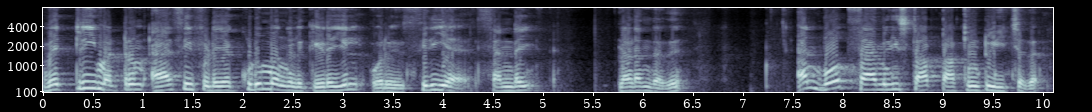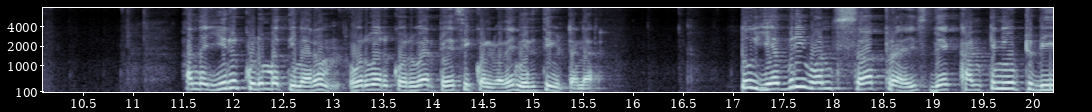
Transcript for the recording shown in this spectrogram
வெற்றி மற்றும் ஆசிஃபுடைய குடும்பங்களுக்கு இடையில் ஒரு சிறிய சண்டை நடந்தது. And both family stop talking to each other அந்த இரு குடும்பத்தினரும் ஒருவருக்கொருவர் பேசிக்கொள்வதை நிறுத்திவிட்டனர். To everyone surprise they continue to be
